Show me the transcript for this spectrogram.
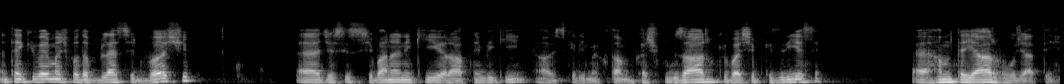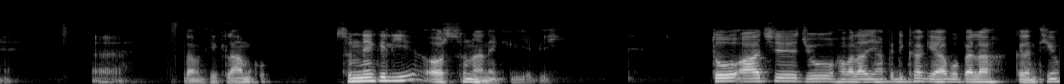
And thank you very much for the worship जो शिबाना ने की और आपने भी की, और इसके लिए मैं खुदा का शुक्रगुजार हूँ कि वर्शिप के ज़रिए से हम तैयार हो जाते हैं खुदावंत के कलाम को सुनने के लिए और सुनाने के लिए भी। तो आज जो हवाला यहाँ पे लिखा गया, वो पहला ग्रंथियों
